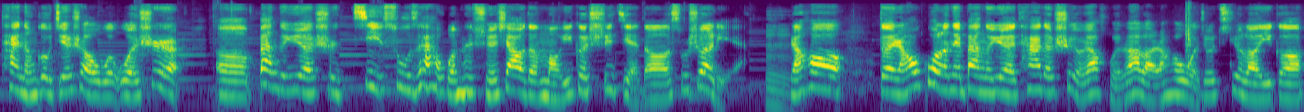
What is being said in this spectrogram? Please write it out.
太能够接受。我我是呃半个月是寄宿在我们学校的某一个师姐的宿舍里，嗯，然后对，然后过了那半个月，他的室友要回来了，然后我就去了一个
